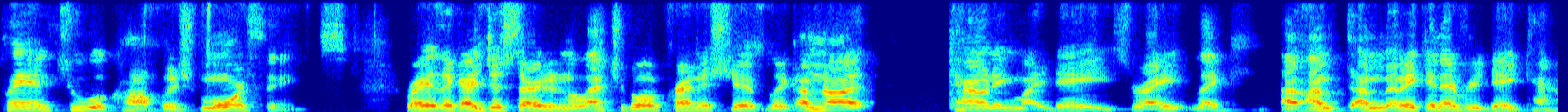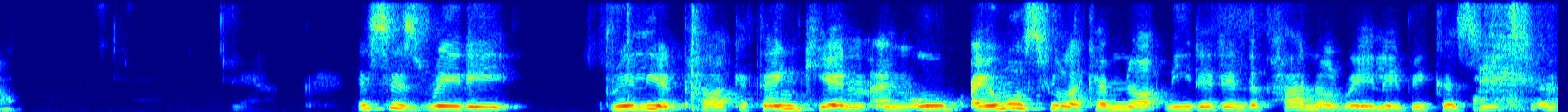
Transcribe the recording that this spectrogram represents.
plan to accomplish more things. Right? Like I just started an electrical apprenticeship. Like I'm not counting my days, right? Like I'm I'm making every day count. This is really brilliant, Parker. Thank you. And I'm al- I almost feel like I'm not needed in the panel really because you're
